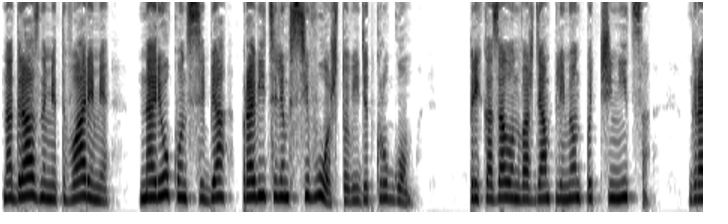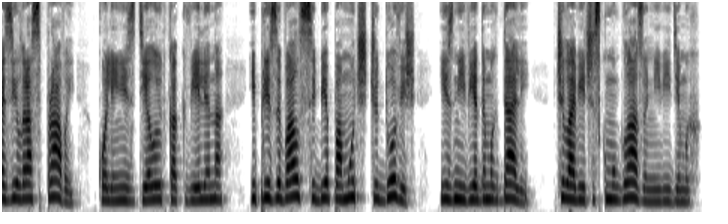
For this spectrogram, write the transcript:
над разными тварями нарек он себя правителем всего, что видит кругом. Приказал он вождям племен подчиниться, грозил расправой, коли не сделают, как велено, и призывал себе помочь чудовищ из неведомых далей, человеческому глазу невидимых.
